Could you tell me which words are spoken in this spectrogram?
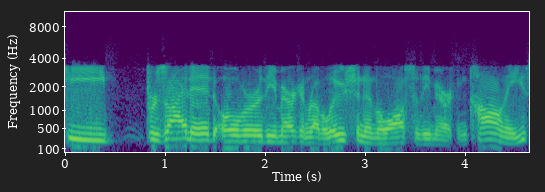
He presided over the American Revolution and the loss of the American colonies.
